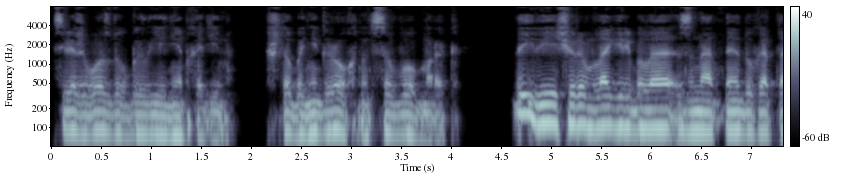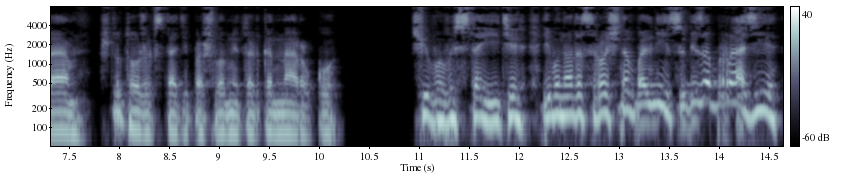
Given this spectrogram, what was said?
Свежий воздух был ей необходим, чтобы не грохнуться в обморок. Да и вечером в лагере была знатная духота, что тоже, кстати, пошло мне только на руку. — Чего вы стоите? Ему надо срочно в больницу! Безобразие!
